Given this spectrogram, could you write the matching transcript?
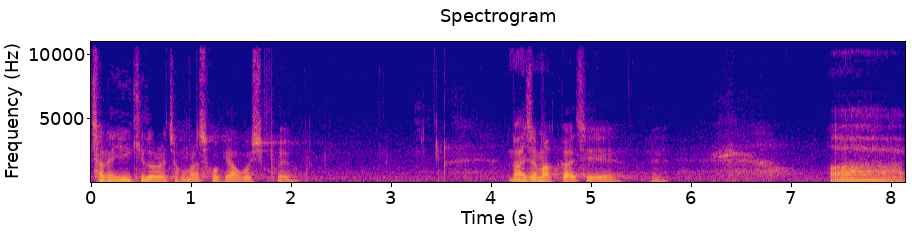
저는 이 기도를 정말 소개하고 싶어요. 마지막까지 예. 아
